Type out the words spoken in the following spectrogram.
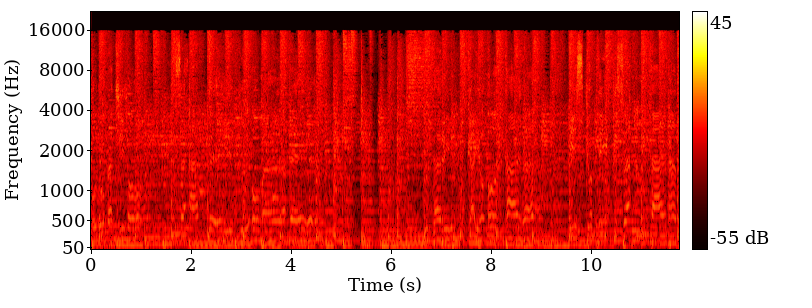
この街を去ってゆくお前通ったらディスコティックサンタナだ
